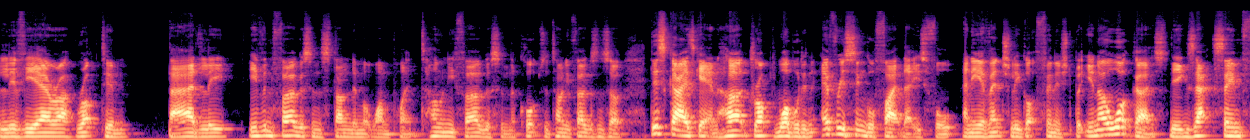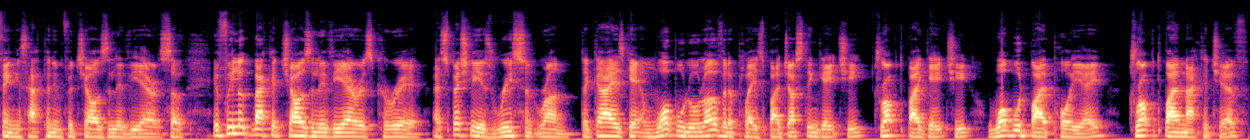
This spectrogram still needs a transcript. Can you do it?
Oliveira rocked him badly. Even Ferguson stunned him at one point. Tony Ferguson, the corpse of Tony Ferguson. So this guy is getting hurt, dropped, wobbled in every single fight that he's fought, and he eventually got finished. But you know what, guys? The exact same thing is happening for Charles Oliveira. So if we look back at Charles Oliveira's career, especially his recent run, the guy is getting wobbled all over the place by Justin Gaethje, dropped by Gaethje, wobbled by Poirier, dropped by Makhachev,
